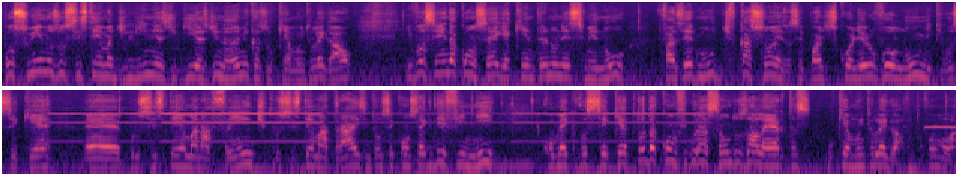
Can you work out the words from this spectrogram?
Possuímos o sistema de linhas de guias dinâmicas, o que é muito legal. E você ainda consegue aqui entrando nesse menu fazer modificações. Você pode escolher o volume que você quer é, para o sistema na frente, para o sistema atrás. Então você consegue definir como é que você quer toda a configuração dos alertas, o que é muito legal. Então vamos lá.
